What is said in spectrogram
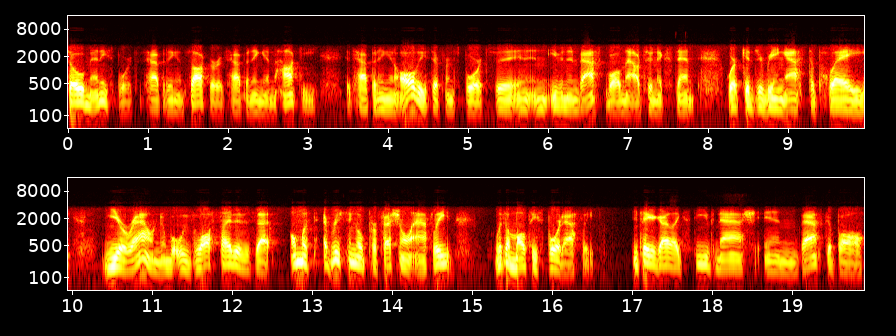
so many sports. It's happening in soccer. It's happening in hockey. It's happening in all these different sports, and even in basketball now to an extent, where kids are being asked to play year round. And what we've lost sight of is that almost every single professional athlete was a multi-sport athlete. You take a guy like Steve Nash in basketball.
